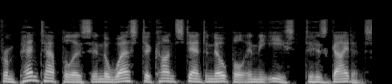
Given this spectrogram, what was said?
from Pentapolis in the west to Constantinople in the east, to his guidance.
